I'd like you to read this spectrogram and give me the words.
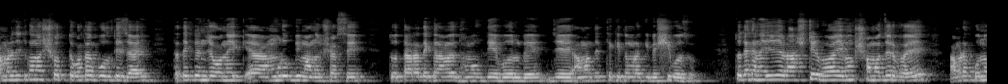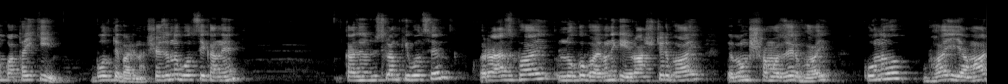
আমরা যদি কোনো সত্য কথা বলতে যাই, তা দেখবেন যে অনেক মুরব্বী মানুষ আছে, তো তারা দেখবেন আমাদের ধমক দিয়ে বলবে যে, আমাদের থেকে তোমরা কি বেশি বোঝো? তো দেখেন, এই যে রাষ্ট্রের ভয় এবং সমাজের ভয়ে আমরা কোনো কথাই কি বলতে পারি না। সেজন্য বলছি এখানে, কাজী নজরুল ইসলাম কি বলছে রাজভয়, লোকভয় মানে কি? রাষ্ট্রের ভয় এবং সমাজের ভয় কোনো ভয়ই আমার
